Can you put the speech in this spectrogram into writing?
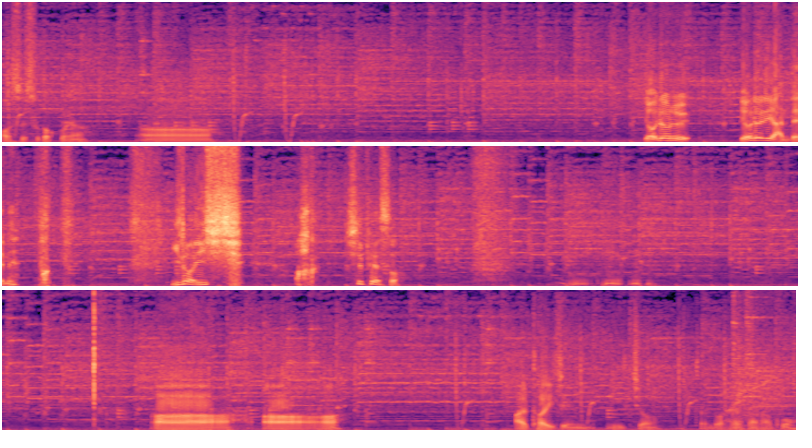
어쓸 수가 없구나. 어 열혈을 열혈이 안 되네 이런 이씨 아 실패했어 음, 음, 음, 음. 아, 아, 알타이젠이 있죠. 자, 너 해산하고,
